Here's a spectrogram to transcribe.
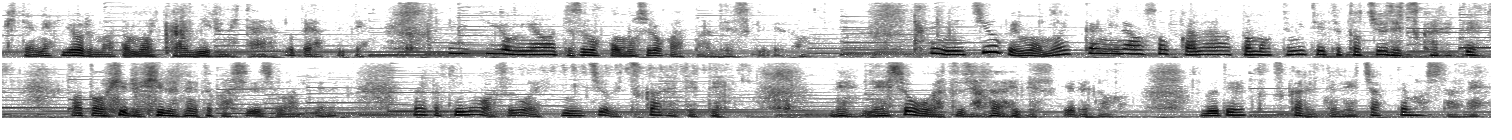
起きてね、夜またもう一回見るみたいなことやってて、日が見終わってすごく面白かったんですけれども、で、日曜日ももう一回見直そうかなと思って見てて途中で疲れて、あとお昼、昼寝とかしてしまってね。なんか昨日はすごい日曜日疲れてて、ね、寝正月じゃないですけれども、ぐでっと疲れて寝ちゃってましたね。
